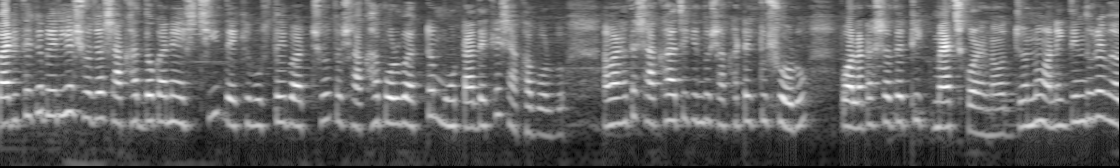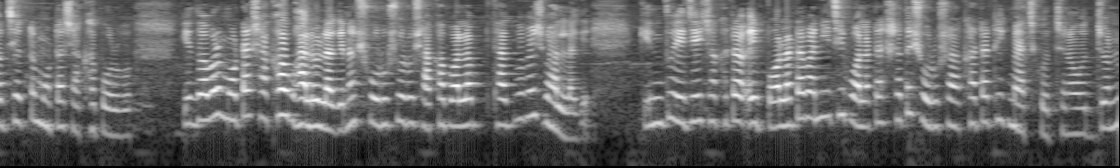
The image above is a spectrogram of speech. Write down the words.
বাড়ি থেকে বেরিয়ে সোজা শাখার দোকানে এসেছি। দেখে বুঝতেই পারছ, তো শাখা পরবো, একটা মোটা দেখে শাখা পরবো। আমার হাতে শাখা আছে, কিন্তু শাখাটা একটু সরু, পলাটার সাথে ঠিক ম্যাচ করে না। ওর জন্য অনেক দিন ধরে ভাবছি একটা মোটা শাখা পরবো। কিন্তু আবার মোটা শাখাও ভালো লাগে না, সরু সরু শাখা পলা থাকবে, বেশ ভালো লাগে। কিন্তু এই যে শাখাটা, এই পলাটা বানিয়েছি, পলাটার সাথে সরু শাখাটা ঠিক ম্যাচ করছে না। ওর জন্য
